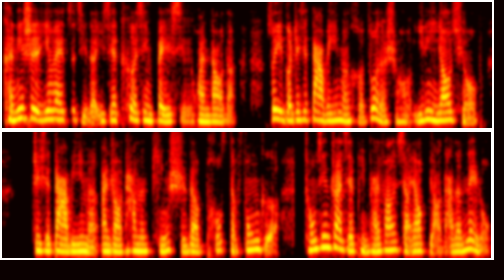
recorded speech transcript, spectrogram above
肯定是因为自己的一些特性被喜欢到的，所以和这些大 V 们合作的时候，一定要求这些大 V 们按照他们平时的 post 风格，重新撰写品牌方想要表达的内容，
